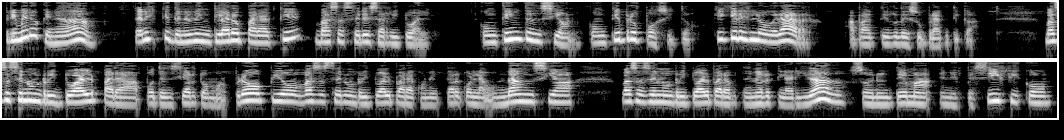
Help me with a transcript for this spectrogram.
Primero que nada, tenés que tener en claro para qué vas a hacer ese ritual, con qué intención, con qué propósito, qué quieres lograr a partir de su práctica. ¿Vas a hacer un ritual para potenciar tu amor propio? ¿Vas a hacer un ritual para conectar con la abundancia? ¿Vas a hacer un ritual para obtener claridad sobre un tema en específico?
